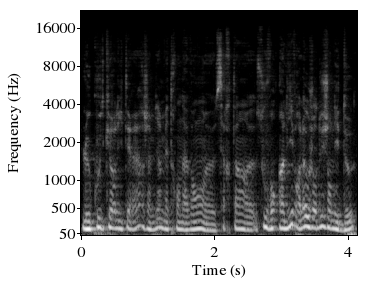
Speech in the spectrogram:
le coup de cœur littéraire. J'aime bien mettre en avant certains, souvent un livre. Là aujourd'hui j'en ai deux.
